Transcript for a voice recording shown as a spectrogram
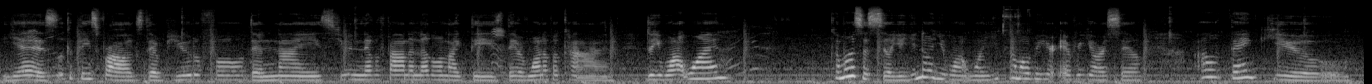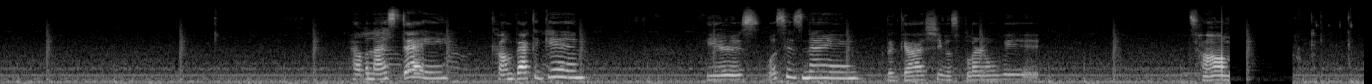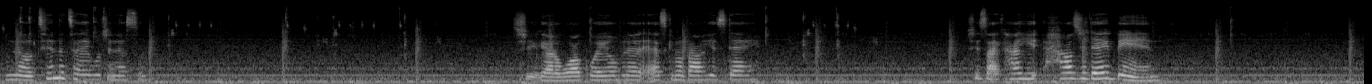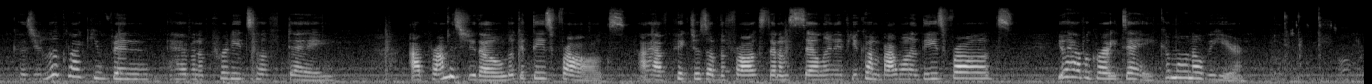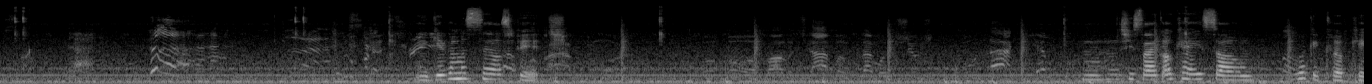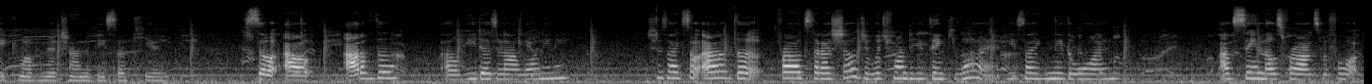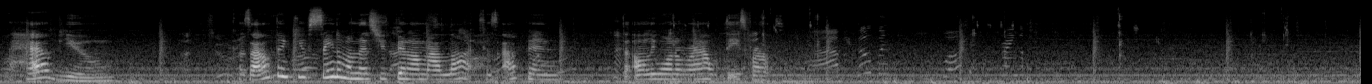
Yes, look at these frogs. They're beautiful. They're nice. You never found another one like these. They're one of a kind. Do you want one? Come on, Cecilia. You know you want one. You come over here every yard sale. Oh, thank you. Have a nice day. Come back again. Here's, what's his name? The guy she was flirting with. Tom no, tend the table, Janessa. She gotta walk way over there to ask him about his day. She's like, How you how's your day been? Cause you look like you've been having a pretty tough day. I promise you though, look at these frogs. I have pictures of the frogs that I'm selling. If you come buy one of these frogs, you'll have a great day. Come on over here. and give him a sales pitch. Mm -hmm. She's like, okay, so look at Cupcake come over here trying to be so cute. So out out of the oh he does not want any. She's like, so out of the frogs that I showed you, which one do you think you want? He's like, neither one. I've seen those frogs before. Have you? Because I don't think you've seen them unless you've been on my lot. Because I've been the only one around with these frogs.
